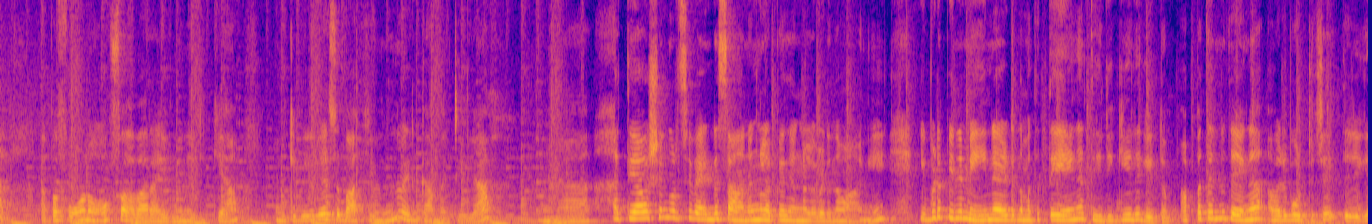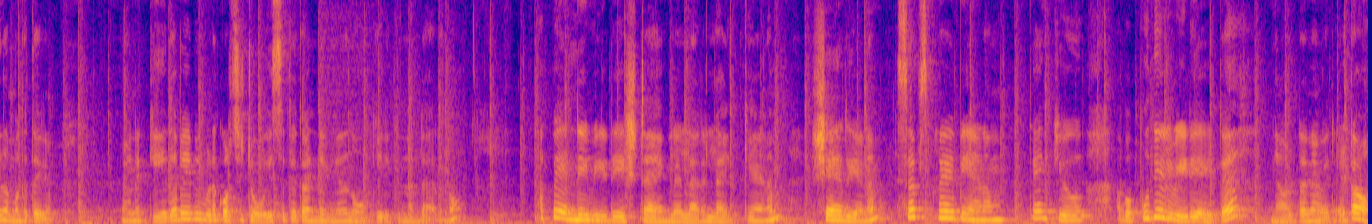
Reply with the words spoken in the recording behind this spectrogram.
അപ്പോൾ ഫോൺ ഓഫ് ആവാറായി ഇങ്ങനെ ഇരിക്കുക. എനിക്ക് വീഡിയോസ് ബാക്കിയൊന്നും എടുക്കാൻ പറ്റിയില്ല. അത്യാവശ്യം കുറച്ച് വേണ്ട സാധനങ്ങളൊക്കെ ഞങ്ങൾ ഇവിടുന്ന് വാങ്ങി. ഇവിടെ പിന്നെ മെയിനായിട്ട് നമുക്ക് തേങ്ങ തിരികിയത് കിട്ടും. അപ്പം തന്നെ തേങ്ങ അവർ പൊട്ടിച്ച് തിരികെ നമുക്ക് തരും. അങ്ങനെ കേത ബേബി ഇവിടെ കുറച്ച് ടോയ്സ് ഒക്കെ കണ്ട് ഇങ്ങനെ നോക്കിയിരിക്കുന്നുണ്ടായിരുന്നു. അപ്പോൾ എന്റെ ഈ വീഡിയോ ഇഷ്ടമായെങ്കിൽ എല്ലാവരും ലൈക്ക് ചെയ്യണം ഷെയർ ചെയ്യണം സബ്സ്ക്രൈബ് ചെയ്യണം. താങ്ക് യു അപ്പോൾ പുതിയൊരു വീഡിയോ ആയിട്ട് ഞാൻ ഉടനെ വരാം കേട്ടോ.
